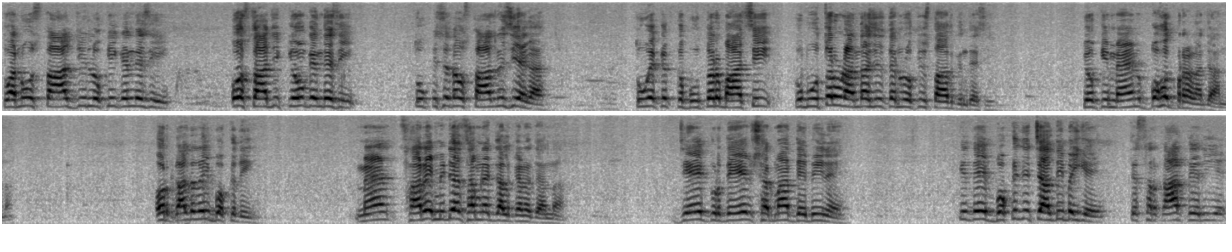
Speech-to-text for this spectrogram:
ਤੁਹਾਨੂੰ ਉਸਤਾਦ ਜੀ ਲੋਕੀ ਕਹਿੰਦੇ ਸੀ ਉਹ ਉਸਤਾਦ ਜੀ ਕਿਉਂ ਕਹਿੰਦੇ ਸੀ? ਤੂੰ ਕਿਸੇ ਦਾ ਉਸਤਾਦ ਨਹੀਂ ਸੀ ਹੈਗਾ। ਤੂੰ ਇੱਕ ਕਬੂਤਰਬਾਜ਼ ਸੀ, ਕਬੂਤਰ ਉਡਾਉਂਦਾ ਸੀ ਤੈਨੂੰ ਲੋਕੀ ਉਸਤਾਦ ਕਹਿੰਦੇ ਸੀ। ਕਿਉਂਕਿ ਮੈਂ ਇਹਨੂੰ ਬਹੁਤ ਪੁਰਾਣਾ ਜਾਣਦਾ। ਔਰ ਗੱਲ ਰਹੀ ਬੁੱਕ ਦੀ ਮੈਂ ਸਾਰੇ ਮੀਡੀਆ ਸਾਹਮਣੇ ਗੱਲ ਕਹਿਣਾ ਚਾਹੁੰਦਾ। ਜੇ ਗੁਰਦੇਵ ਸ਼ਰਮਾ ਦੇਵੀ ਨੇ ਕਿਤੇ ਬੁੱਕ ਜੇ ਚੱਲਦੀ ਪਈ ਹੈ ਤੇ ਸਰਕਾਰ ਤੇਰੀ ਹੈ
